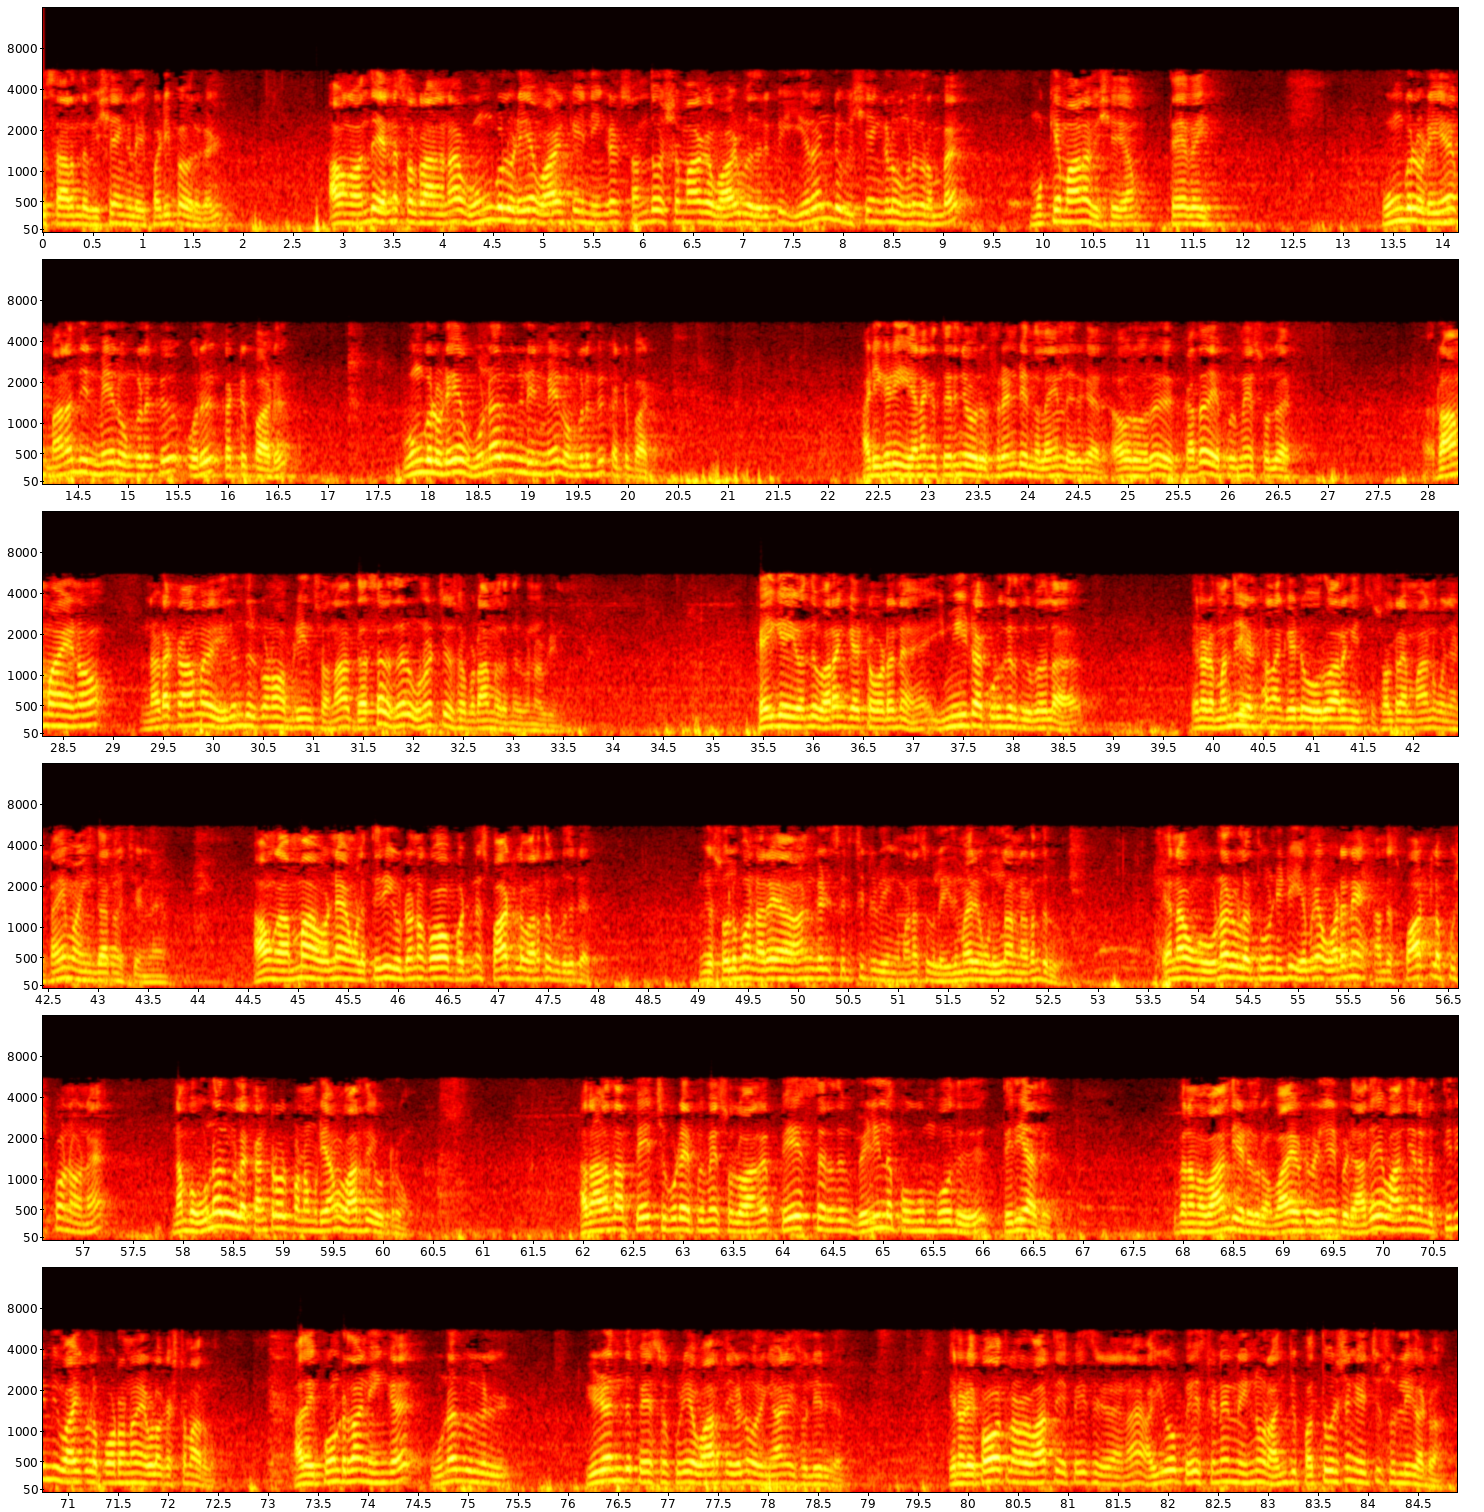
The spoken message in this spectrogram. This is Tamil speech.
சார்ந்த விஷயங்களை படிப்பவர்கள் அவங்க வந்து என்ன சொல்றாங்கன்னா உங்களுடைய வாழ்க்கை நீங்கள் சந்தோஷமாக வாழ்வதற்கு இரண்டு விஷயங்கள் உங்களுக்கு ரொம்ப முக்கியமான விஷயம் தேவை. உங்களுடைய மனதின் மேல் உங்களுக்கு ஒரு கட்டுப்பாடு. உங்களுடைய உணர்வுகளின் மேல் உங்களுக்கு கட்டுப்பாடு. அடிக்கடி எனக்கு தெரிஞ்ச ஒரு ஃப்ரெண்டு இந்த லைனில் இருக்கார். அவர் ஒரு கதை எப்பவுமே சொல்லுவார். ராமாயணம் நடக்காமல் இருந்திருக்கணும் அப்படின்னு சொன்னால் தசரதர் உணர்ச்சி வசப்படாமல் இருந்திருக்கணும் அப்படின்னு. கைகை வந்து வரம் கேட்ட உடனே இமீடியட்டாக கொடுக்கறதுக்கு பதிலாக என்னோட மந்திரிகள்ட்டெல்லாம் கேட்டு ஒரு வாரம் கழிச்சு சொல்கிறேம்மான்னு கொஞ்சம் டைம் வாங்கிந்தாருன்னு வச்சுக்கோங்களேன். அவங்க அம்மா உடனே அவங்கள திருகி விட்டோன்னே கோவப்பட்டுன்னு ஸ்பாட்டில் வரத்தை கொடுத்துட்டாரு. இங்கே சொல்லும்போது நிறைய ஆண்கள் சிரிச்சிட்டு இருப்பீங்க மனசுக்குள்ளே. இது மாதிரி உங்களுக்குலாம் நடந்துருக்கும். ஏன்னா உங்கள் உணர்வில் தூண்டிட்டு எப்படியோ உடனே அந்த ஸ்பாட்டில் புஷ் பண்ணோன்னே நம்ம உணர்வுகளை கண்ட்ரோல் பண்ண முடியாமல் வார்த்தையை விட்டுருவோம். அதனால தான் பேச்சு கூட எப்பவுமே சொல்லுவாங்க பேசுறது வெளியில் போகும்போது தெரியாது. இப்போ நம்ம வாந்தி எடுக்கிறோம் வாயை விட்டு வெளியே போயிடு. அதே வாந்தியை நம்ம திரும்பி வாய்க்குள்ளே போடணும்னா எவ்வளோ கஷ்டமாக இருக்கும். அதை போன்று தான் நீங்கள் உணர்வுகள் இழந்து பேசக்கூடிய வார்த்தைகள்னு ஒரு ஞானி சொல்லியிருக்காரு. என்னுடைய கோபத்தில் ஒரு வார்த்தையை பேசிட்டேன்னா ஐயோ பேசிட்டேன்னு ஒரு அஞ்சு பத்து வருஷம் கழிச்சு சொல்லி காட்டுவாங்க.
